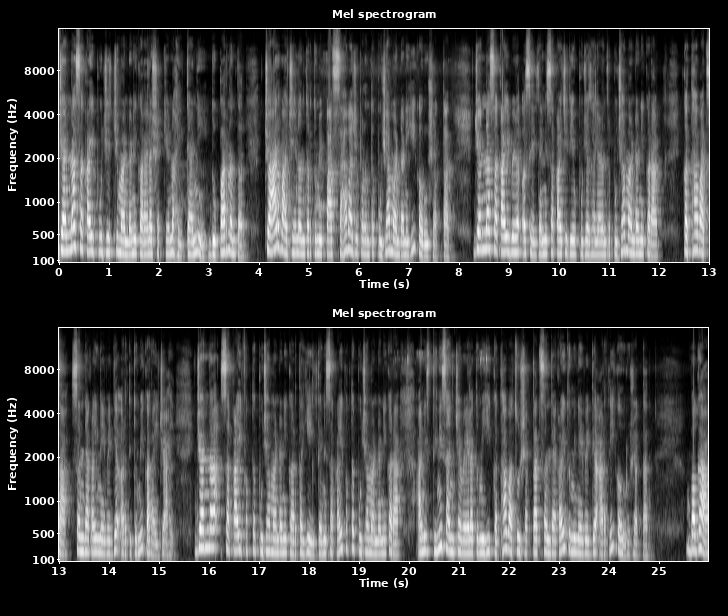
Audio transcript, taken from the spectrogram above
ज्यांना सकाळी पूजेची मांडणी करायला शक्य नाही त्यांनी दुपारनंतर चार वाजेनंतर तुम्ही पाच सहा वाजेपर्यंत पूजा मांडणीही करू शकतात. ज्यांना सकाळी वेळ असेल त्यांनी सकाळची देवपूजा झाल्यानंतर पूजा मांडणी करा. कथा वाचा संध्याकाळी नैवेद्य आरती तुम्ही करायची आहे. ज्यांना सकाळी फक्त पूजा मांडणी करता येईल त्यांनी सकाळी फक्त पूजा मांडणी करा आणि तिन्ही सांजच्या वेळेला तुम्ही ही कथा वाचू शकतात. संध्याकाळी तुम्ही नैवेद्य आरती करू शकतात. बघा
